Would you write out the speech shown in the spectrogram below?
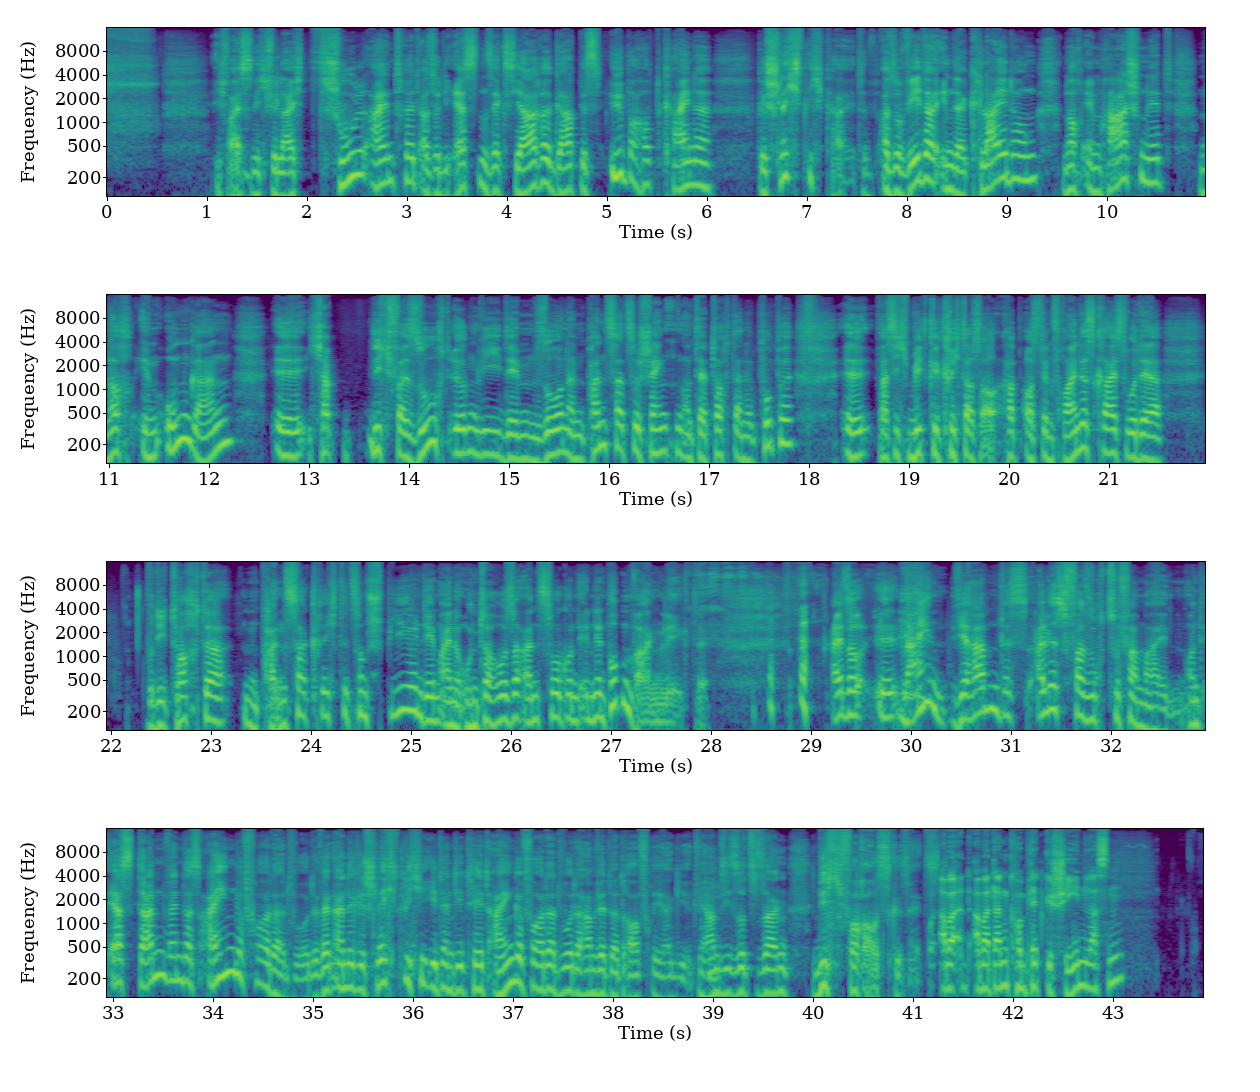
ich weiß nicht, vielleicht Schuleintritt, also die ersten sechs Jahre gab es überhaupt keine Geschlechtlichkeit. Also weder in der Kleidung noch im Haarschnitt noch im Umgang. Äh, ich habe nicht versucht, irgendwie dem Sohn einen Panzer zu schenken und der Tochter eine Puppe. Äh, was ich mitgekriegt habe aus dem Freundeskreis, wo der wo die Tochter einen Panzer kriegte zum Spielen, dem eine Unterhose anzog und in den Puppenwagen legte. Also äh, nein, wir haben das alles versucht zu vermeiden. Und erst dann, wenn das eingefordert wurde, wenn eine geschlechtliche Identität eingefordert wurde, haben wir darauf reagiert. Wir haben sie sozusagen nicht vorausgesetzt. Aber, aber dann komplett geschehen lassen?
